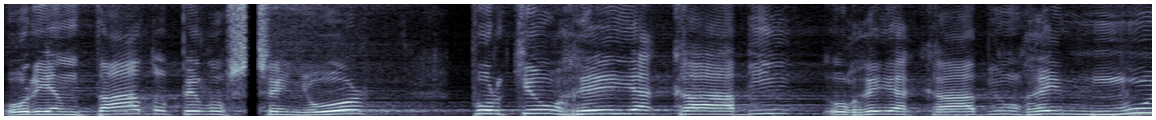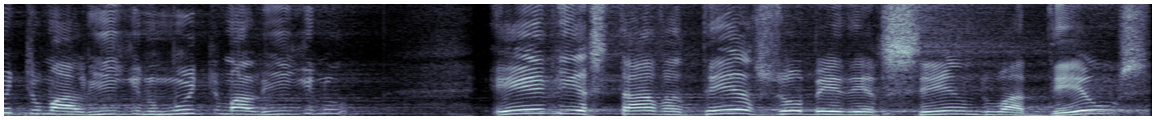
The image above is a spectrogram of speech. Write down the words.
orientado pelo Senhor porque o rei Acabe, o rei Acabe, um rei muito maligno, muito maligno, ele estava desobedecendo a Deus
